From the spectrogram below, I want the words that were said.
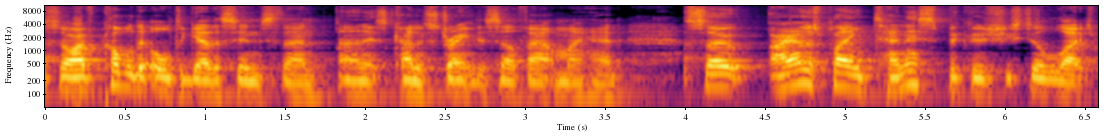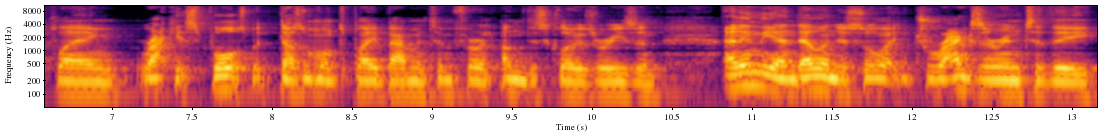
So I've cobbled it all together since then, and it's kind of straightened itself out in my head. So Iona's playing tennis because she still likes playing racket sports, but doesn't want to play badminton for an undisclosed reason. And in the end, Ellen just sort of like drags her into the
